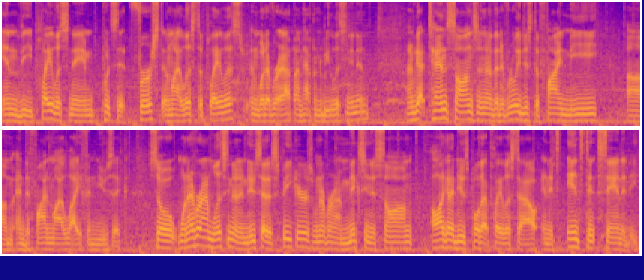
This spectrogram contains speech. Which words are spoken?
in the playlist name puts it first in my list of playlists in whatever app I'm happen to be listening in. And I've got 10 songs in there that have really just defined me um, and defined my life in music. So whenever I'm listening to a new set of speakers, whenever I'm mixing a song, all I gotta do is pull that playlist out and it's instant sanity.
